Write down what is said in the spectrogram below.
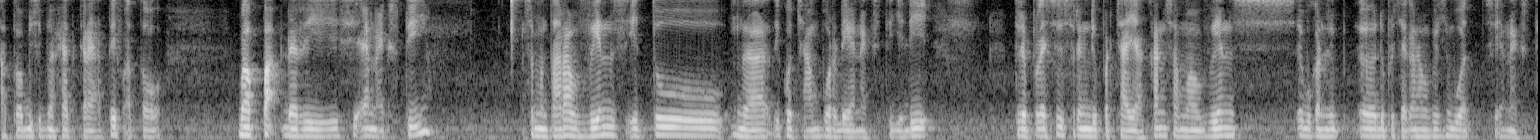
atau bisa bilang head kreatif atau bapak dari si NXT sementara Vince itu nggak ikut campur di NXT jadi Triple H itu sering dipercayakan sama Vince eh bukan eh, dipercayakan sama Vince buat si NXT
